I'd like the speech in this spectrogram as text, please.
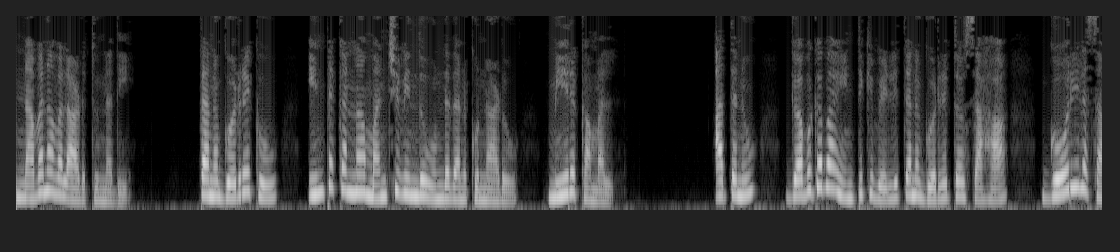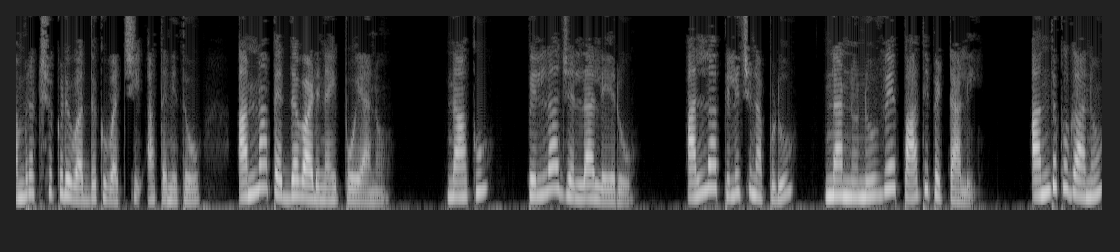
నవనవలాడుతున్నది. తన గొర్రెకు ఇంతకన్నా మంచి విందు ఉండదనుకున్నాడు మీరకమల్. అతను గబగబా ఇంటికి వెళ్ళి తన గొర్రెతో సహా గోరీల సంరక్షకుడి వద్దకు వచ్చి అతనితో అన్నా పెద్దవాడినైపోయాను. నాకు పిల్లా జెల్లా లేరు. అల్లా పిలిచినప్పుడు నన్ను నువ్వే పాతిపెట్టాలి. అందుకుగాను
